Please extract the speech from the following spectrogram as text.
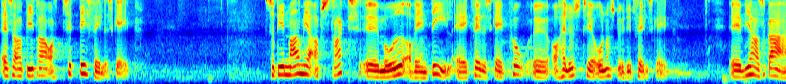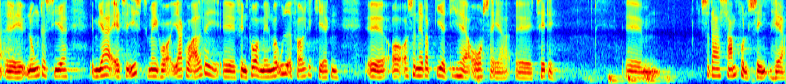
altså at bidrage til det fællesskab. Så det er en meget mere abstrakt øh, måde at være en del af et fællesskab på, øh, og have lyst til at understøtte et fællesskab. Øh, vi har sågar øh, nogen, der siger, at jeg er ateist, men jeg kunne aldrig øh, finde på at melde mig ud af folkekirken, øh, og så netop giver de her årsager øh, til det. Så der er samfundssind her.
